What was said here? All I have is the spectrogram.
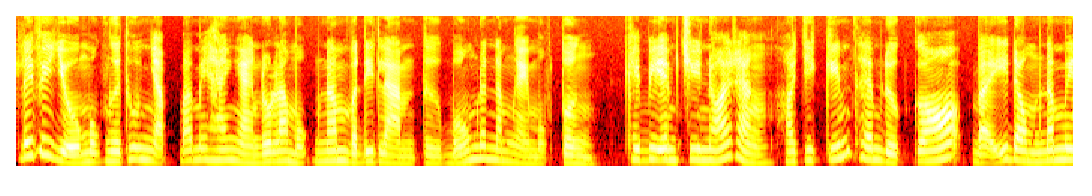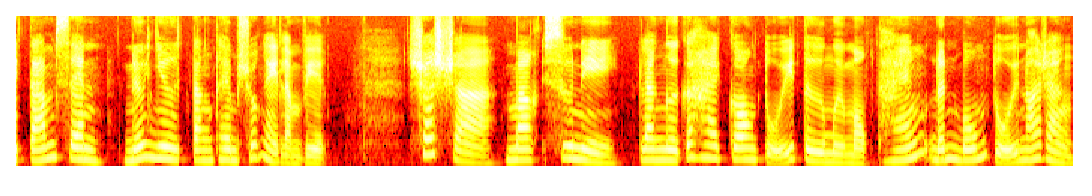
Lấy ví dụ một người thu nhập 32.000 đô la một năm và đi làm từ 4 đến 5 ngày một tuần. KPMG nói rằng họ chỉ kiếm thêm được có 7 đồng 58 cent nếu như tăng thêm số ngày làm việc. Sasha Maksuni là người có hai con tuổi từ 11 tháng đến 4 tuổi nói rằng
